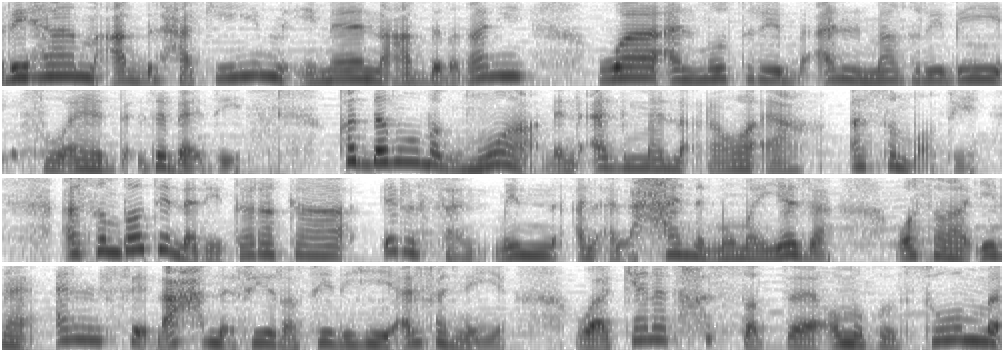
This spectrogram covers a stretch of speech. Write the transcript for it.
ريهام عبد الحكيم إيمان عبد الغني والمطرب المغربي فؤاد زبادي. قدموا مجموعة من أجمل روائع السنباطي السنباطي الذي ترك إرثا من الألحان المميزة وصل إلى ألف لحن في رصيده الفني وكانت حصة أم كلثوم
